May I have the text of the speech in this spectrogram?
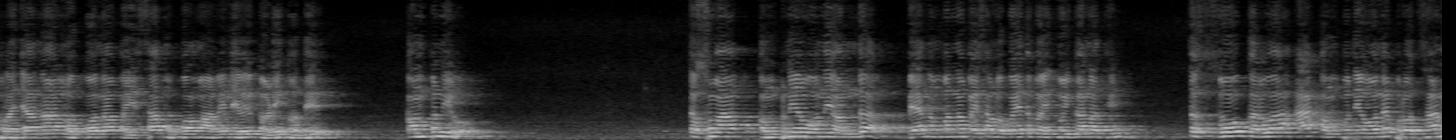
પ્રજાના લોકોના પૈસા મૂકવામાં આવેલી એવી ઘણી બધી કંપનીઓ. તો શું આ કંપનીઓની અંદર બે નંબરના પૈસા લોકોએ તો મૂક્યા નથી? તો શું કરવા આ કંપનીઓને પ્રોત્સાહન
